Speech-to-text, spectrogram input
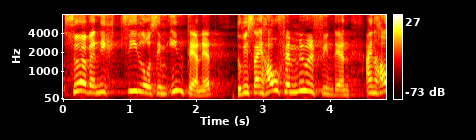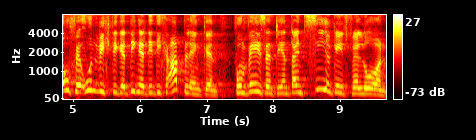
surfe nicht ziellos im Internet. Du wirst ein Haufen Müll finden, ein Haufen unwichtige Dinge, die dich ablenken vom Wesentlichen. Dein Ziel geht verloren.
